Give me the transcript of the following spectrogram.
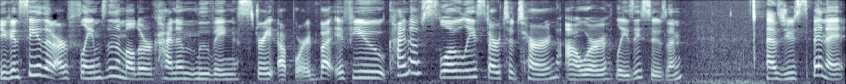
you can see that our flames in the middle are kind of moving straight upward. But if you kind of slowly start to turn our Lazy Susan, as you spin it,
